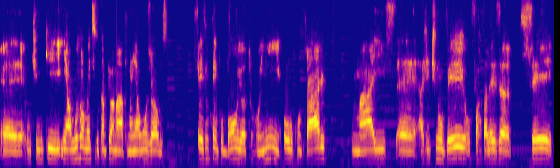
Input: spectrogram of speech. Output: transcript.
é um time que em alguns momentos do campeonato, né, em alguns jogos, fez um tempo bom e outro ruim, ou o contrário, mas é, a gente não vê o Fortaleza ser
